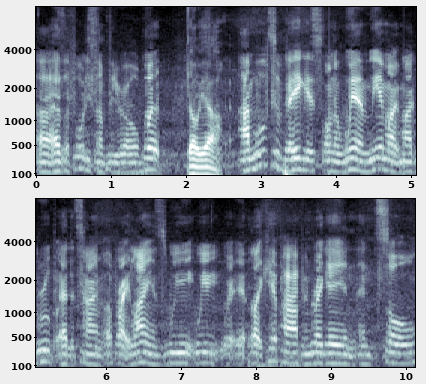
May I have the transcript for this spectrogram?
uh, as a 40 something year old. But Oh yeah. I moved to Vegas on a whim. Me and my, my group at the time, Upright Lions, we we were like hip hop and reggae and, and soul,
